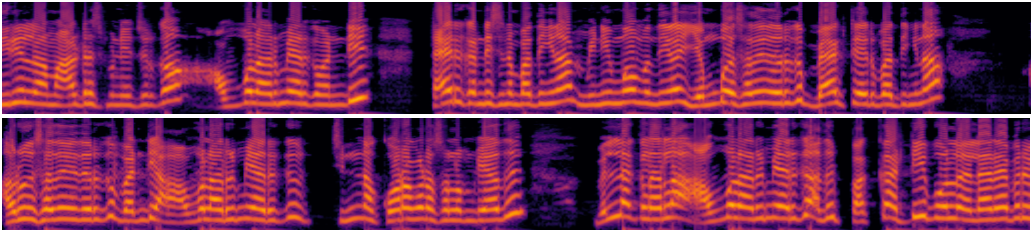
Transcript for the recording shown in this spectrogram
திரியில் நம்ம ஆல்ட்ரஸ் பண்ணி வச்சிருக்கோம். அவ்வளோ அருமையாக இருக்க வண்டி. டயர் கண்டிஷன் பார்த்தீங்கன்னா மினிமம் பார்த்தீங்கன்னா எண்பது சதவீதம் இருக்குது பேக் டயர் பார்த்தீங்கன்னா அறுபது சதவீதம் இருக்குது வண்டி அவ்வளோ அருமையாக இருக்குது சின்ன குறை கூட சொல்ல முடியாது. வெள்ளை கலர்ல அவ்வளோ அருமையாக இருக்குது அது பக்கா டீ போல நிறைய பேர்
